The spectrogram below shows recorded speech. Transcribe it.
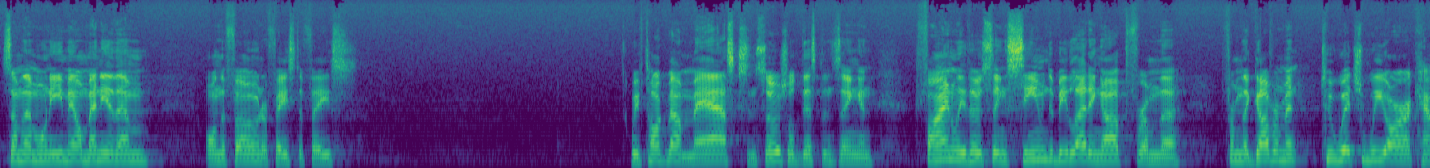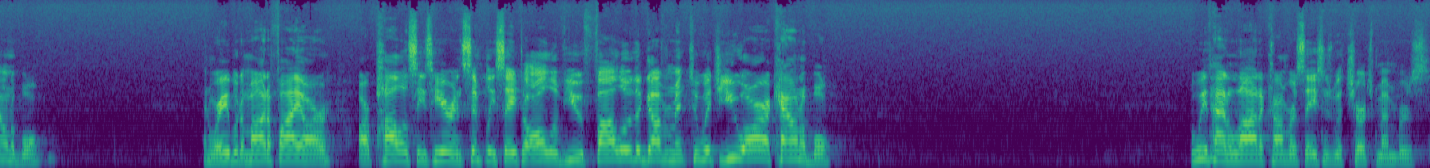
some of them on email, many of them on the phone or face to face. We've talked about masks and social distancing, and finally, those things seem to be letting up from the, from the government to which we are accountable. And we're able to modify our, our policies here and simply say to all of you follow the government to which you are accountable. But we've had a lot of conversations with church members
